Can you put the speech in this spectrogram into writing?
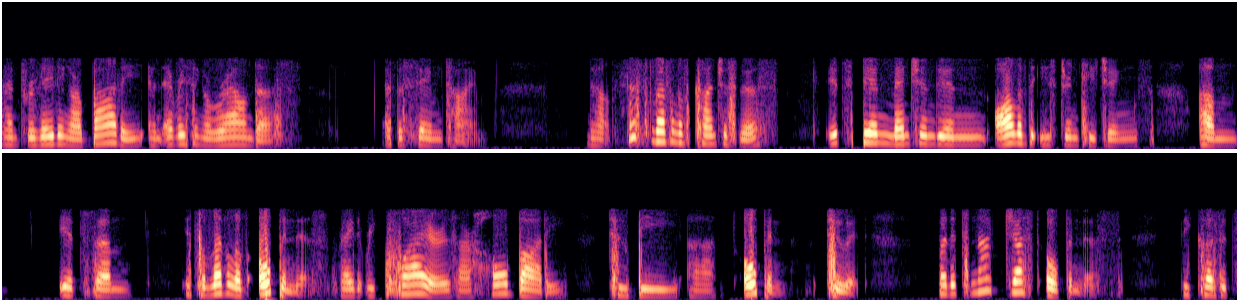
and pervading our body and everything around us at the same time. Now, this level of consciousness, it's been mentioned in all of the Eastern teachings. Um, it's um, it's a level of openness, right? It requires our whole body to be uh, open to it. But it's not just openness, because it's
